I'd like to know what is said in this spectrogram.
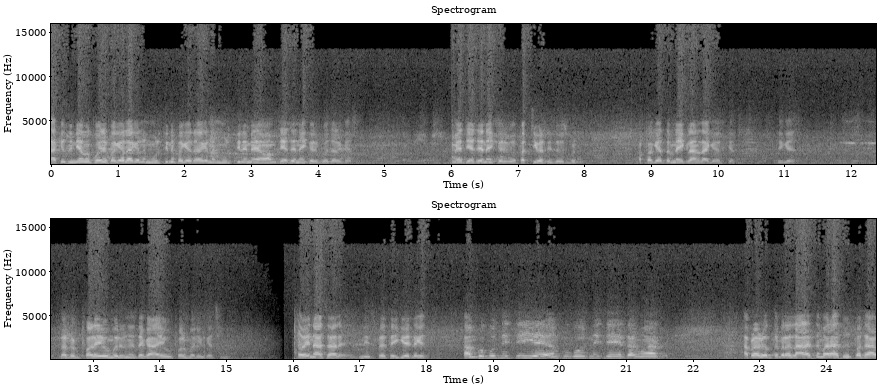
આખી દુનિયામાં કોઈને પગે લાગે ને મૂર્તિને પગે લાગે ને મૂર્તિને મેં આમ જે જે નહીં કર્યું કોઈ દાડે કે મેં જે જે નહીં કર્યું પચીસ વર્ષથી જોઉં છું પણ આ પગે તમને એકલા લાગ્યો કે શું કે ફળ એવું મળ્યું ને તો કા એવું ફળ મળ્યું કે શું હવે ના ચાલે, નિષ્ફળ થઈ ગયો એટલે કે અમકુ કુદ નહીં ચાહીએ અમકુ કુદ નહીં ચાહીએ ધર્મમાં આપણા લોકો તો પેલા લાલચ તમારા દૂધ પાછા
